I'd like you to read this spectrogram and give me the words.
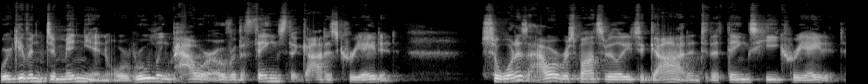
We're given dominion or ruling power over the things that God has created. So, what is our responsibility to God and to the things He created?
